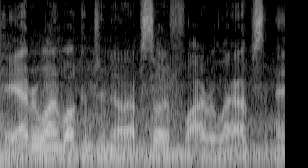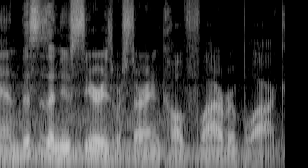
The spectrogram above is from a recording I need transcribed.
Hey everyone, welcome to another episode of Flyover Labs, and this is a new series we're starting called Flyover Block.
